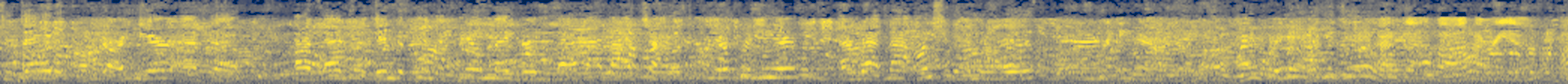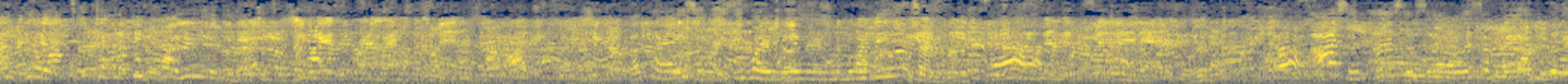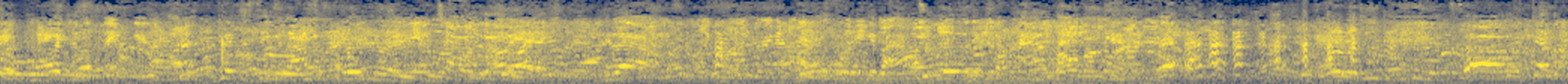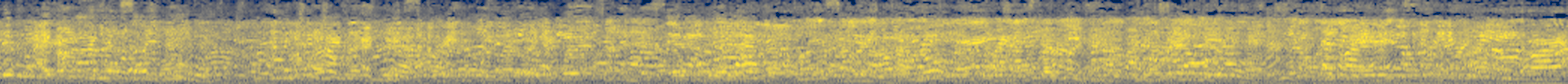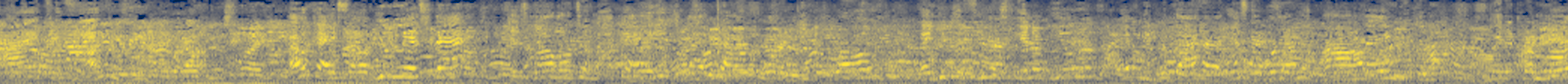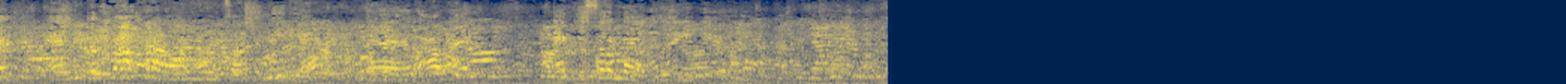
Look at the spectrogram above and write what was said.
And today we are here at the uh, Orlando Independent Filmmakers Laugh Out Loud Challenge film premiere. And right now I'm standing with Hi Brittany, how you doing? I'm doing well. How are you? I'm good. So tell the people why you're here today. I'm here to run my husband. Okay, so is he one of you in the movie? What's happening, brother? Oh, awesome, awesome. So it's a so gorgeous. Thank you. Good to see you. I'm you. Oh, yeah. Give an Oscar, give a pound. So people find you. Okay, so if you missed that, just go on to my page, Lifetime Diva Rose, and you can see her interview. If you got her Instagram um, name, you can get it from there, and you can follow her on social media. And all right, thank you so much.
